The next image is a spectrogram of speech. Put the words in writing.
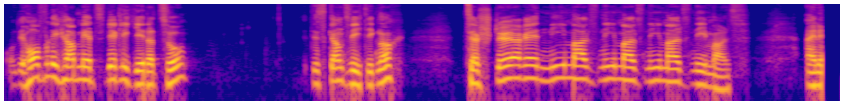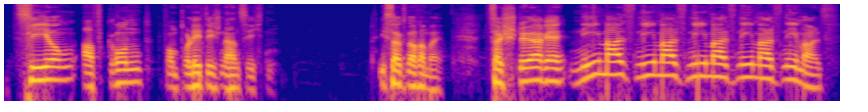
Und hoffentlich haben jetzt wirklich jeder zu. Das ist ganz wichtig noch. Zerstöre niemals, niemals, niemals, niemals eine Beziehung aufgrund von politischen Ansichten. Ich sage es noch einmal. Zerstöre niemals, niemals, niemals, niemals, niemals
